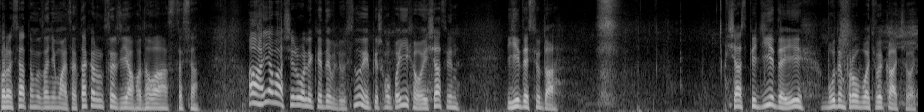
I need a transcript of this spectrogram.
поросятами займається. Та кажу, це ж я водолага Стасян. А, я ваші ролики дивлюсь. Ну і пішло, поїхало, і зараз він їде сюди. Зараз під'їде і будемо пробувати викачувати.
